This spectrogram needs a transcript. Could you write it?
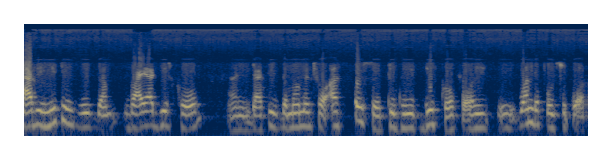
having meetings with them via DIRCO, and that is the moment for us also to greet DIRCO for his, his wonderful support.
